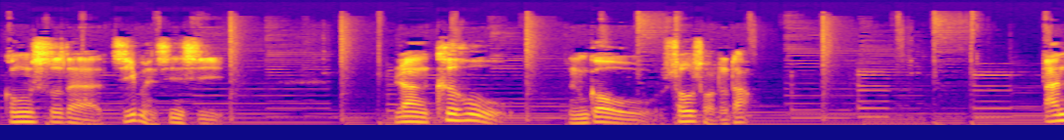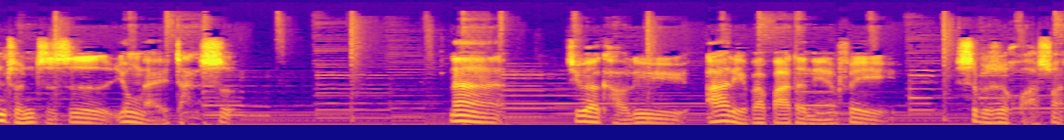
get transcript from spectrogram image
公司的基本信息，让客户能够搜索得到，单纯只是用来展示，那就要考虑阿里巴巴的年费。是不是划算？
